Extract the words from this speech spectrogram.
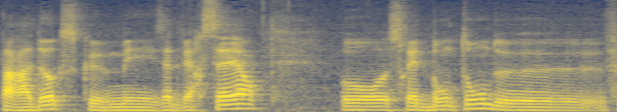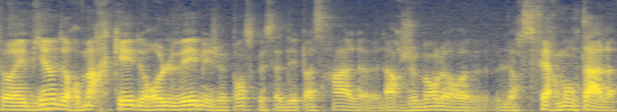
Paradoxe que mes adversaires serait de bon ton, de, ferait bien de remarquer, de relever, mais je pense que ça dépassera largement leur, leur sphère mentale,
